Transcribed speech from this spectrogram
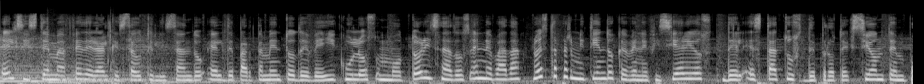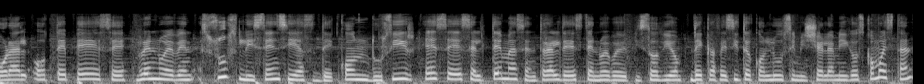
El sistema federal que está utilizando el Departamento de Vehículos Motorizados en Nevada no está permitiendo que beneficiarios del estatus de protección temporal o TPS renueven sus licencias de conducir. Ese es el tema central de este nuevo episodio de Cafecito con Luz y Michelle, amigos. ¿Cómo están?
